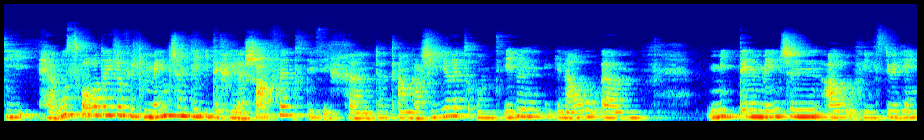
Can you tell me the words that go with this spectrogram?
die Herausforderungen für die Menschen, die in der Kirche arbeiten, die sich ähm, dort engagieren und eben genau ähm, mit den Menschen auch viel zu tun haben,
